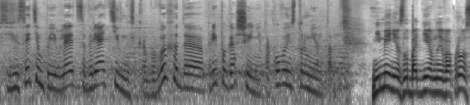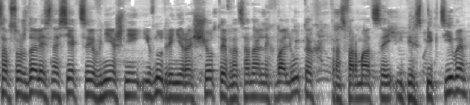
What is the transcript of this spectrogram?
в связи с этим появляется вариативность как бы, выхода при погашении такого инструмента. Не менее злободневные вопросы обсуждались на секции «Внешние и внутренние расчеты в национальных валютах, трансформация и перспективы».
